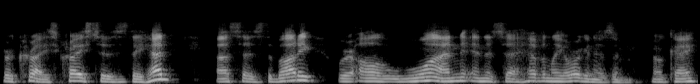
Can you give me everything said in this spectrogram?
for Christ. Christ is the head, us as the body. We're all one, and it's a heavenly organism, okay?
